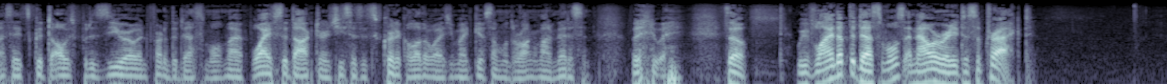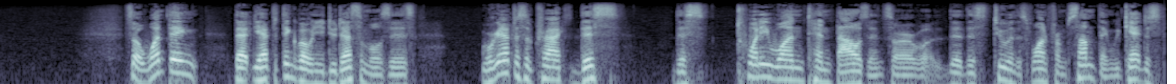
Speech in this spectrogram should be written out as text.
I say it's good to always put a 0 in front of the decimal. My wife's a doctor and she says it's critical, otherwise, you might give someone the wrong amount of medicine. But anyway, so we've lined up the decimals and now we're ready to subtract. So, one thing that you have to think about when you do decimals is we're going to have to subtract this, this 21 ten thousandths or this 2 and this 1 from something. We can't just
